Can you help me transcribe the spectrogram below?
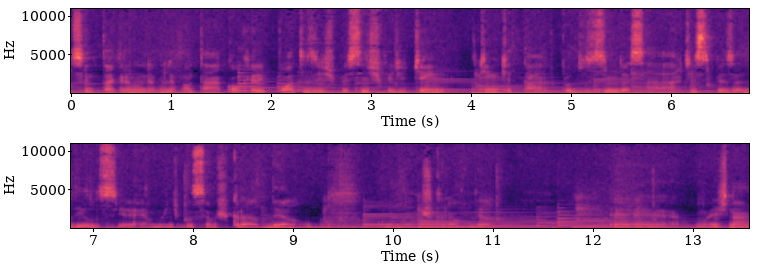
sempre está querendo levantar qualquer hipótese específica de quem quem que está produzindo essa arte, esse pesadelo, se é realmente você é um escravo dela ou, ou não é um escravo dela. É, mas na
